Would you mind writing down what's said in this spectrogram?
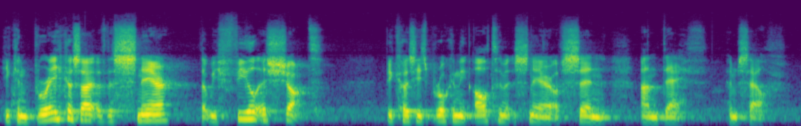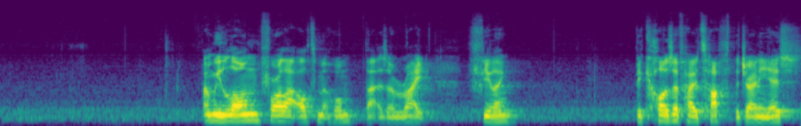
He can break us out of the snare that we feel is shut because He's broken the ultimate snare of sin and death Himself. And we long for that ultimate home. That is a right feeling because of how tough the journey is.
